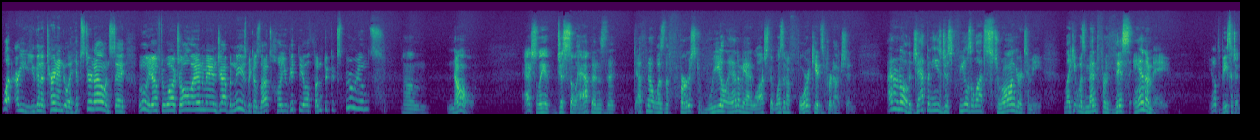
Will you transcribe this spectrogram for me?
What, are you, you gonna turn into a hipster now and say, oh, you have to watch all anime in Japanese because that's how you get the authentic experience? Um, no. Actually, it just so happens that Death Note was the first real anime I watched that wasn't a 4Kids production. I don't know, the Japanese just feels a lot stronger to me. Like it was meant for this anime. You don't have to be such a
